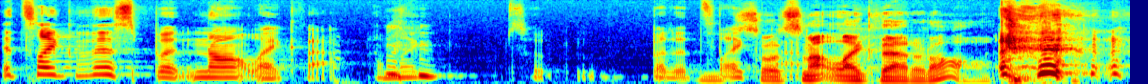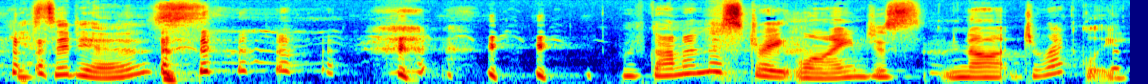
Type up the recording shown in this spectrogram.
It's like this, but not like that. I'm like, so, but it's like So it's not like that at all. yes, it is. We've gone in a straight line, just not directly.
